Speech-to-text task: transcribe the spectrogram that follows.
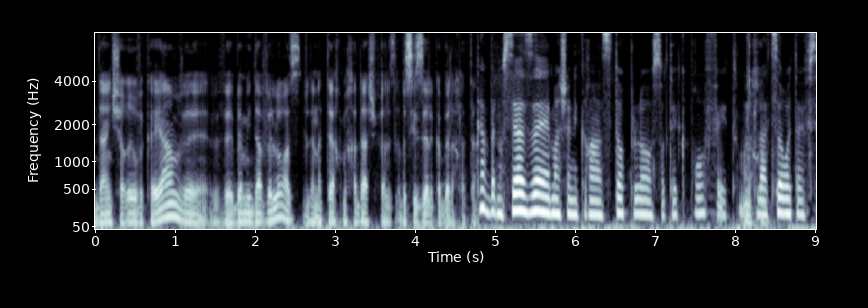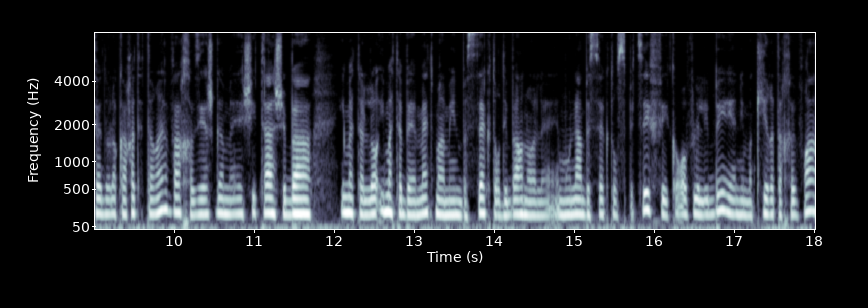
עדיין שריר וקיים, ו, ובמידה ולא, אז לנתח מחדש ועל בסיס זה לקבל החלטה. כן, בנושא הזה, מה שנקרא stop loss או take profit, נכון. לעצור את ההפסד או לקחת את הרווח, אז יש גם אה, שיטה שבה אם אתה, לא, אם אתה באמת מאמין בסקטור, דיברנו על אמונה בסקטור ספציפי, קרוב לליבי, אני מכיר את החברה,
